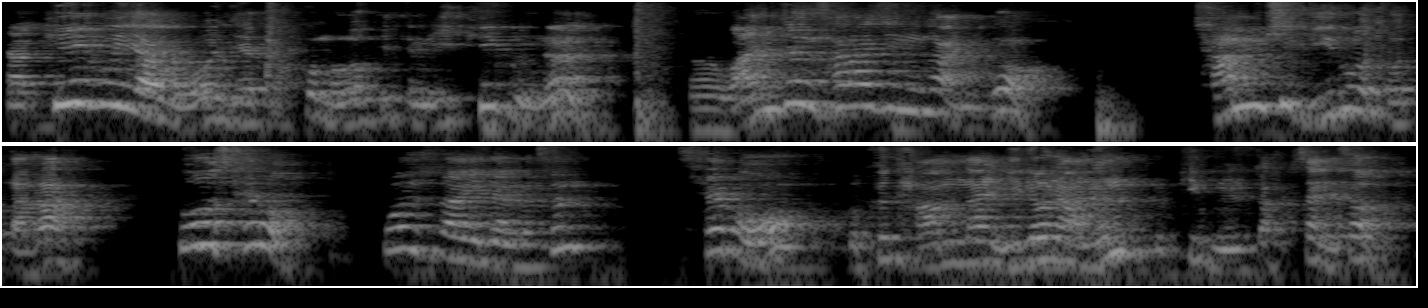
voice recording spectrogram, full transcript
자, PV하고 이제 바꿔 먹었기 때문에 이 PV는 어, 완전 사라지는 거 아니고 잠시 미루어 뒀다가 또 새로 후원수당이라는 것은 새로 또 그 다음날 일어나는 그 PV를 또 합산해서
